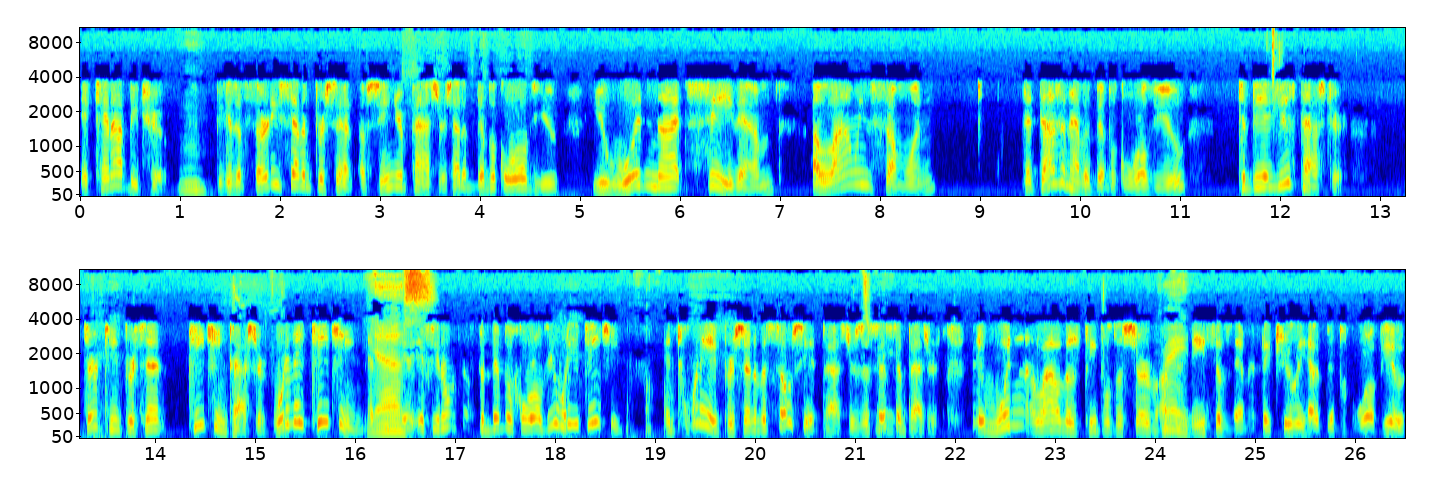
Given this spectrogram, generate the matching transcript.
It cannot be true mm. because if 37 percent of senior pastors had a biblical worldview, you would not see them allowing someone that doesn't have a biblical worldview to be a youth pastor. 13% teaching pastor. What are they teaching? If you- Yes. If you don't have the biblical worldview, what are you teaching? And 28% of associate pastors, assistant pastors. They wouldn't allow those people to serve Right. underneath of them if they truly had a biblical worldview.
